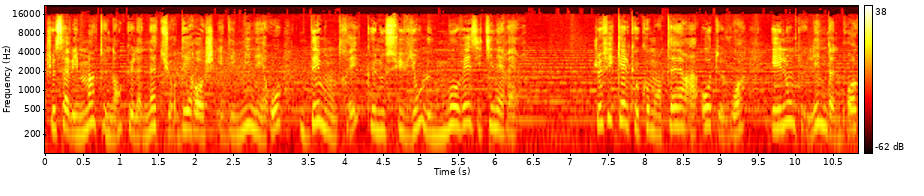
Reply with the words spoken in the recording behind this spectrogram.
je savais maintenant que la nature des roches et des minéraux démontrait que nous suivions le mauvais itinéraire. Je fis quelques commentaires à haute voix et l'oncle Lindenbrock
